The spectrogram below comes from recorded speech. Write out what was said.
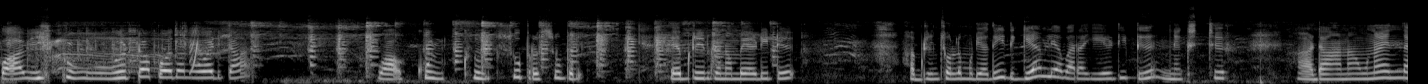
பாவி விட்டா போதும்னு ஓடிட்டான் வா கூல் கூல் சூப்பர் சூப்பர் எப்படி இருக்கு நம்ம எடிட்டு அப்படின்னு சொல்ல முடியாது. இது கேம்லேயே வர எடிட்டு நெக்ஸ்ட்டு அட ஆனால் இந்த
